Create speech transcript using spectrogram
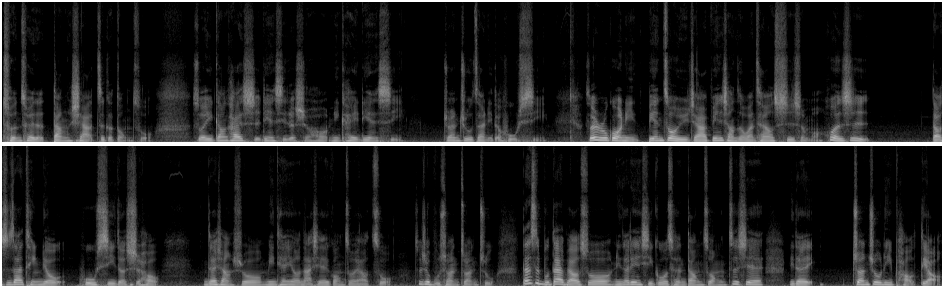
纯粹的当下这个动作。所以刚开始练习的时候，你可以练习专注在你的呼吸。所以如果你边做瑜伽边想着晚餐要吃什么，或者是导师在停留呼吸的时候，你在想说明天有哪些工作要做，这就不算专注。但是不代表说你在练习过程当中这些你的专注力跑掉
